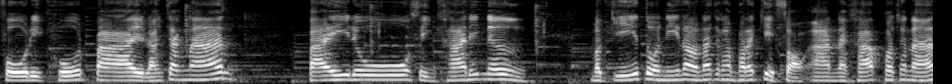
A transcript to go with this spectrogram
ฟูรีคูดไปหลังจากนั้น ไปดูสินค้านิดนึง เมื่อกี้ตัวนี้เราน่าจะทำภารกิจ 2 อันนะครับ เพราะฉะนั้น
